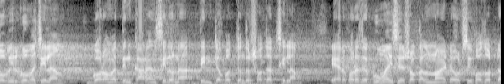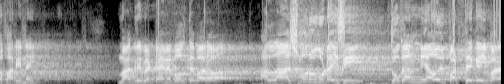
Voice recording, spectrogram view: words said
গভীর ঘুমে ছিলাম, গরমের দিন কারেন্ট ছিল না, তিনটা পর্যন্ত সজাগ ছিলাম। এরপরে যে ঘুমাইছে, সকাল নয়টা উঠছি, ফজরটা পারি নাই। মাগরিবের টাইমে বলতে পারো, আল্লাহ আশমুরু গুটাইছি দোকান নিয়ে ওই পার থেকে এই পারে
